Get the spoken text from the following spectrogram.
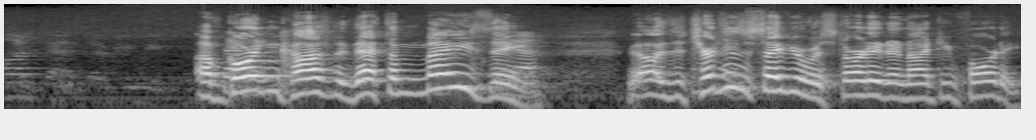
podcast every week. Of Gordon Cosby. That's amazing. Yeah. Uh, The Church of the Savior was started in 1940.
